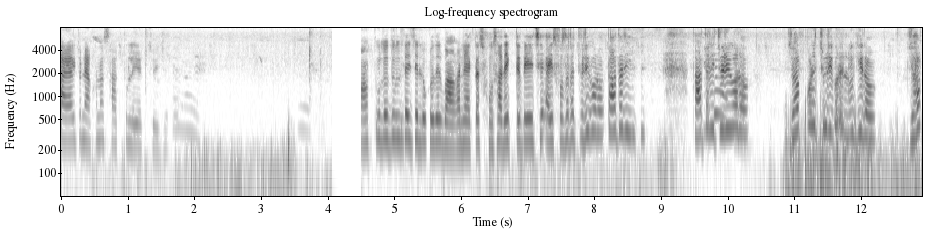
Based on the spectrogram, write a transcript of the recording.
আর একজন এখনও শাক তুলে যাচ্ছে ওই যে। শাক তুলে তুলতে যে লোকেদের বাগানে একটা শশা দেখতে পেয়েছে। এই শশাটা চুরি করো, তাড়াতাড়ি। তাড়াতাড়ি চুরি করো। ঝপ করে চুরি করে লুকিয়ে দাও ঝপ।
